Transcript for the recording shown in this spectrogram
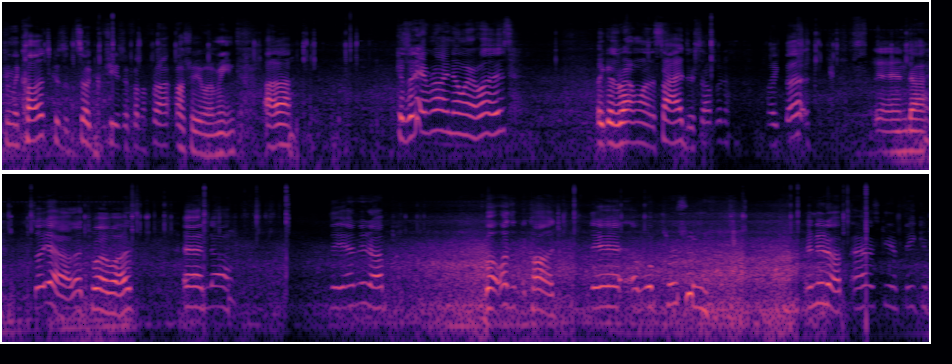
from the college because it's so confusing from the front. I'll show you what I mean. Uh, because I didn't really know where it was. Like it was around one of the sides or something like that. And uh, so yeah, that's what it was. And uh, they ended up. Well, it wasn't the college. They, uh, person ended up asking if they could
